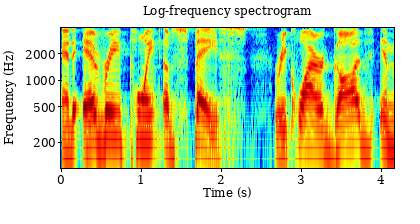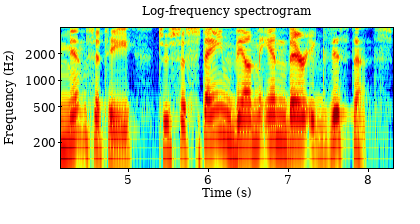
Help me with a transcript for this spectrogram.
and every point of space require God's immensity to sustain them in their existence.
